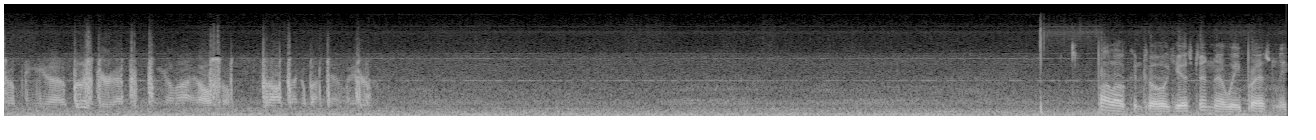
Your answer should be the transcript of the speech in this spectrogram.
from the uh, booster after TLI also. But I'll talk about that later. Apollo Control Houston, uh, we presently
